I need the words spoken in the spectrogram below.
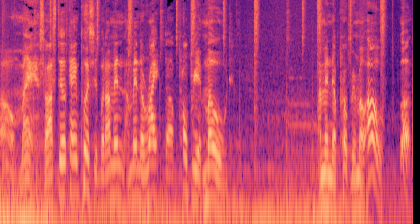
Oh man, so I still can't push it, but I'm in I'm in the right, the appropriate mode. I'm in the appropriate mode. Oh, look,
